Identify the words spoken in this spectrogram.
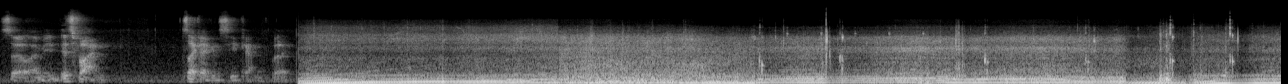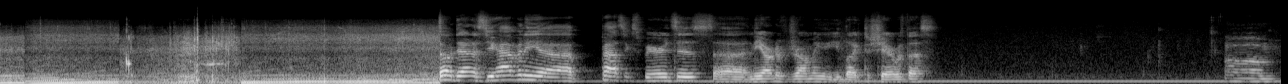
So i mean it's fine. It's like i can see kind of but So, Dennis, do you have any uh, past experiences uh, in the art of drumming that you'd like to share with us? um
